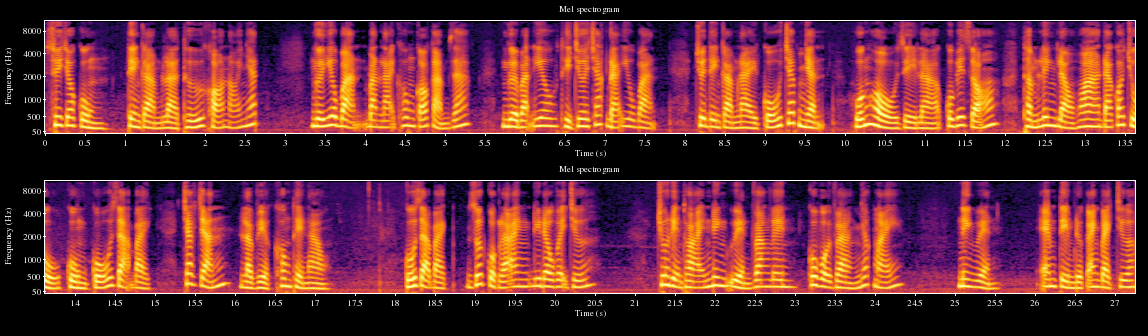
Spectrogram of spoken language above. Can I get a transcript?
Suy cho cùng, tình cảm là thứ khó nói nhất. Người yêu bạn, bạn lại không có cảm giác. Người bạn yêu thì chưa chắc đã yêu bạn. Chuyện tình cảm này cố chấp nhận. Huống hồ gì là cô biết rõ thẩm linh là hoa đã có chủ cùng cố dạ bạch. Chắc chắn là việc không thể nào. Cố dạ bạch, rốt cuộc là anh đi đâu vậy chứ? Chuông điện thoại Ninh Uyển vang lên, cô vội vàng nhấc máy. Ninh Uyển, em tìm được anh Bạch chưa?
